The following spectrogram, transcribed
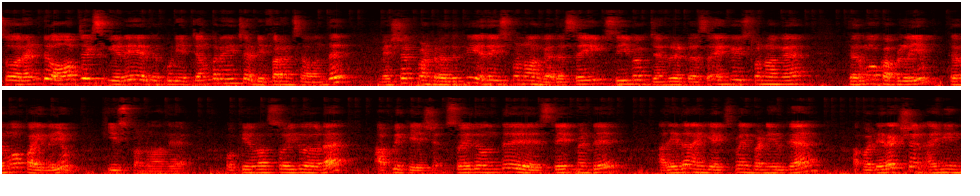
சோ ரெண்டு ஆப்ஜெக்ட்ஸ்க்கு இடையே இருக்கக்கூடிய டெம்பரேச்சர் டிஃபரன்ஸ வந்து மெஷர் பண்றதுக்கு எதை யூஸ் பண்ணுவாங்க? The same Seebeck generators எங்க யூஸ் பண்ணுவாங்க? தெர்மோகப்பிளையும் தெர்மோபைலையும் யூஸ் பண்ணுவாங்க. ஓகேவா ஸோ இதோட அப்ளிகேஷன் ஸோ இது வந்து ஸ்டேட்மெண்ட் அதே தான் நான் இங்க எக்ஸ்பிளைன் பண்ணியிருக்கேன். அப்போ direction I mean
